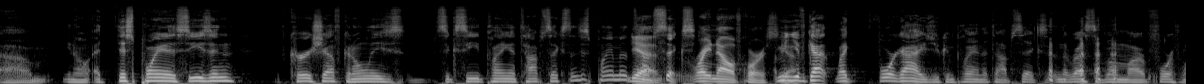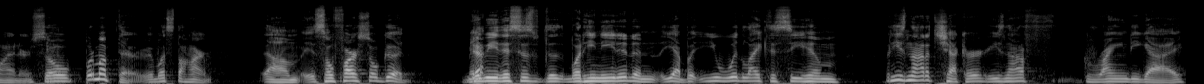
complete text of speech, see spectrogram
Um, you know, at this point of the season, if Kurashev can only s- succeed playing a top six, then just play him in the Yeah, top six. right now, of course. I mean, yeah. you've got like four guys you can play in the top six, and the rest of them are fourth liners. So put them up there. What's the harm? Um, so far, so good. Maybe this is the, what he needed, and yeah, but you would like to see him. But he's not a checker. He's not a f- grindy guy.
